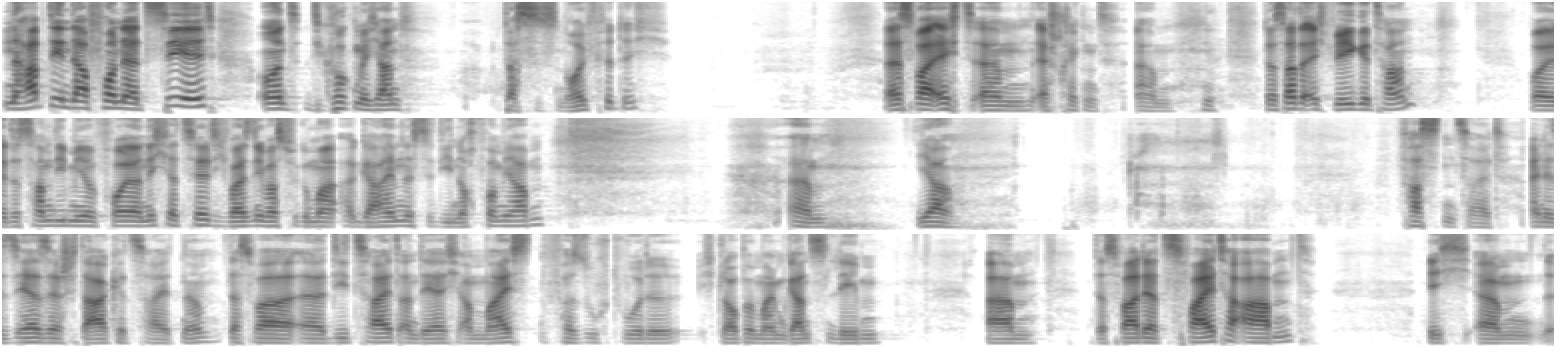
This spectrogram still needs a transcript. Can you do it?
und habe denen davon erzählt. Und die gucken mich an, das ist neu für dich? Es war echt ähm, erschreckend. Ähm, das hat echt wehgetan weil das haben die mir vorher nicht erzählt. Ich weiß nicht, was für Geheimnisse die noch von mir haben. Ähm, ja, Fastenzeit, eine sehr, sehr starke Zeit. Ne? Das war äh, die Zeit, an der ich am meisten versucht wurde, ich glaube in meinem ganzen Leben. Ähm, das war der zweite Abend. Ich ähm, äh,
